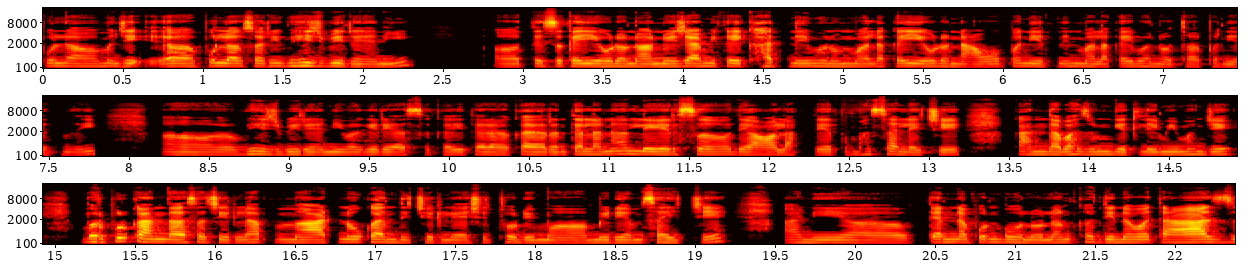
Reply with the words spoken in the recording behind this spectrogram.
पुलाव म्हणजे पुलाव सॉरी व्हेज बिर्याणी. त्याचं काही एवढं नॉनव्हेज आम्ही काही खात नाही म्हणून मला काही एवढं नावं पण येत नाही आणि मला काही बनवता पण येत नाही. व्हेज बिर्याणी वगैरे असं काही त्याला कारण त्याला ना लेयर्स द्यावं लागते मसाल्याचे कांदा भाजून घेतले मी. म्हणजे भरपूर कांदा असा चिरला आठ नऊ कांदे चिरले असे थोडे म मीडियम साईजचे आणि त्यांना पण बोलवलं आणि कधी नव्हत आज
